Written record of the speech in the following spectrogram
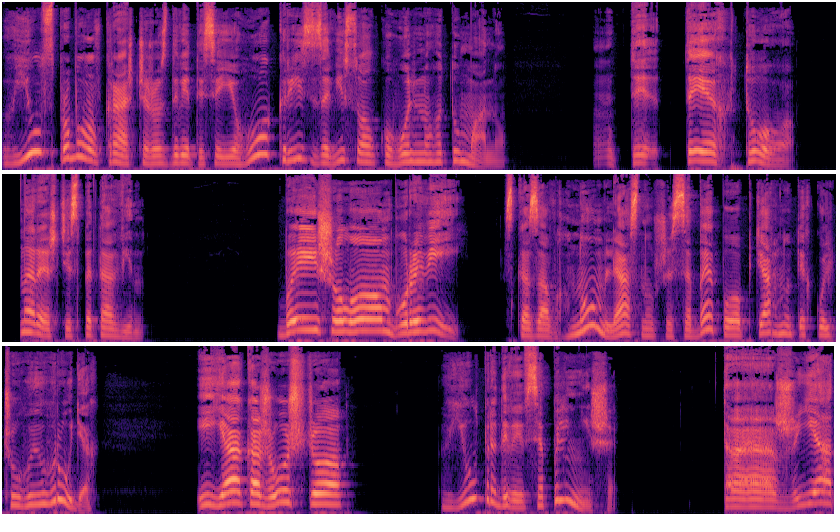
Гюл спробував краще роздивитися його крізь завісу алкогольного туману. Ти ти хто? нарешті спитав він. Бий шолом, буревій, сказав гном, ляснувши себе по обтягнутих кольчугою грудях. І я кажу, що. Гюл придивився пильніше. Та ж я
